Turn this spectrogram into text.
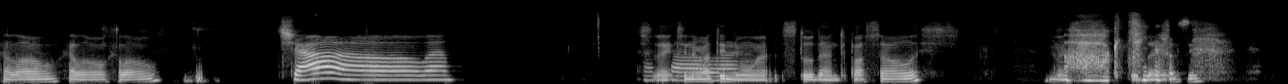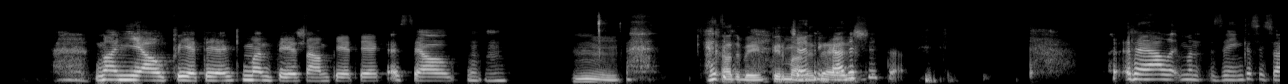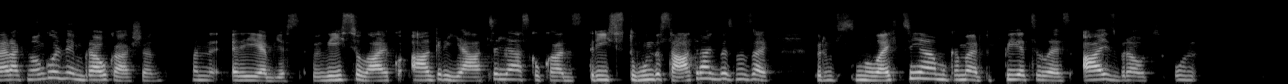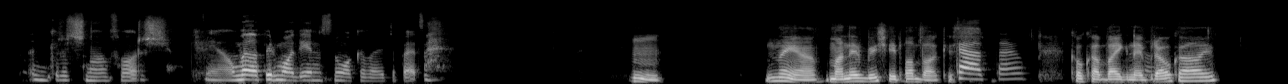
Hello, hello, hello. Čau! Sveicināti no studentu pasaules. Ak, studenti. Man jau pietiek, man tiešām pietiek. Es jau. Mm -mm. Mm. Kāda bija pirmā nedēļa? Reāli man zina, kas visvairāk nogurdina braukšanu. Man riebjas visu laiku agri jāceļās kaut kādas trīs stundas ātrāk bez mazai pirms nu, lekcijām, un kamēr tu piecelies, aizbrauc un krušs nav forši. Jā, un vēl pirmo dienu es nokavēju, tāpēc. Hmm. Nu jā, man ir bijis šī labāk. Es Kā tev? kaut kā baigi nebraukāju.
